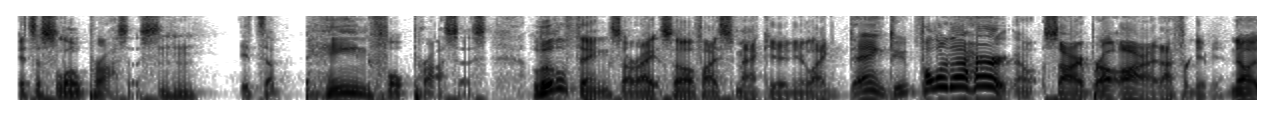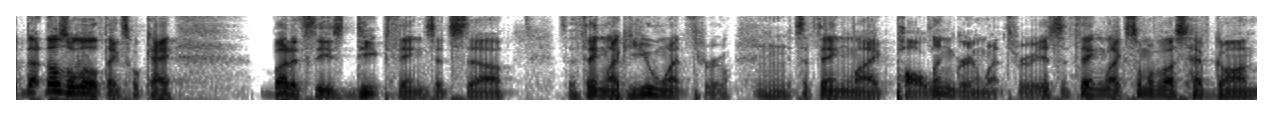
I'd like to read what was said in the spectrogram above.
it's a slow process. Mm-hmm. It's a painful process. Little things, all right. So if I smack you and you're like, "Dang, dude, Fuller, that hurt." Oh, sorry, bro. All right, I forgive you. No, th- those are little things, okay. But it's these deep things. It's uh, it's a thing like you went through. It's a thing like Paul Lindgren went through. It's a thing like some of us have gone.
